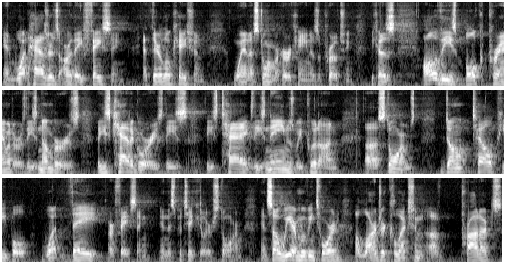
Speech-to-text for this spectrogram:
and what hazards are they facing at their location when a storm or hurricane is approaching? Because all of these bulk parameters these numbers these categories these these tags these names we put on uh, storms don't tell people what they are facing in this particular storm. And so we are moving toward a larger collection of products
